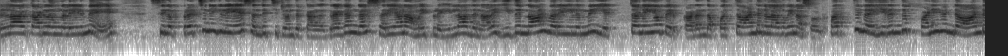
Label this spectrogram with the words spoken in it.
எல்லா காலங்களிலுமே சில பிரச்சனைகளையே சந்திச்சுட்டு வந்திருக்காங்க. கிரகங்கள் சரியான அமைப்பில் இல்லாதனால இது நாள் வரையிலுமே எத் எத்தனையோ பேர் கடந்த பத்து ஆண்டுகளாகவே நான் சொல்கிறேன் பத்தில் இருந்து பனிரெண்டு ஆண்டு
